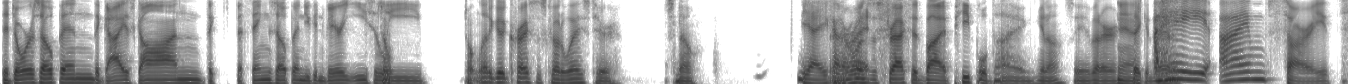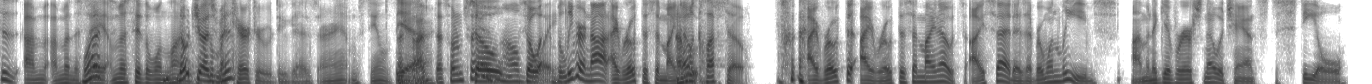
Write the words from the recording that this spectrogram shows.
the door's open, the guy's gone, the the thing's open. You can very easily. Don't let a good crisis go to waste here. Snow. Yeah, you're kind of Everyone's right. distracted by people dying, you know, so you better Yeah. take advantage. Hey, I'm sorry. This is I'm I'm gonna say What? I'm gonna say the one line. No This is what judgment. my character would do, guys. All right, I'm stealing. That- Yeah. I- that's what I'm saying. So Oh, so believe it or not, I wrote this in my notes. I'm a klepto. I wrote that I wrote this in my notes. I said as everyone leaves, I'm gonna give Rare Snow a chance to steal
